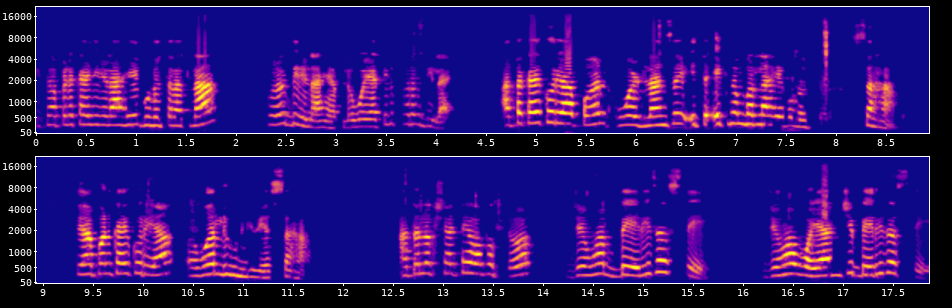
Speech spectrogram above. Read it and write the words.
इथं आपल्याला काय दिलेला आहे? गुणोत्तरातला फरक दिलेला आहे आपल्या वयातील फरक दिलाय. आता काय करूया आपण? वडिलांचं इथं एक नंबरला आहे गुणोत्तर सहा. ते आपण काय करूया? वर लिहून घेऊया सहा. आता लक्षात ठेवा फक्त जेव्हा बेरीज असते जेव्हा वयांची बेरीज असते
